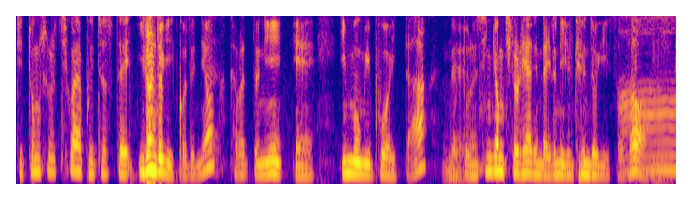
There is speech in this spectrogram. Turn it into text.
뒤통수를 치거나 부딪혔을 때 이런 적이 있거든요. 네. 가봤더니 예, 잇몸이 부어 있다, 네. 뭐 또는 신경 치료를 해야 된다 이런 얘기를 들은 적이 있어서 아,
